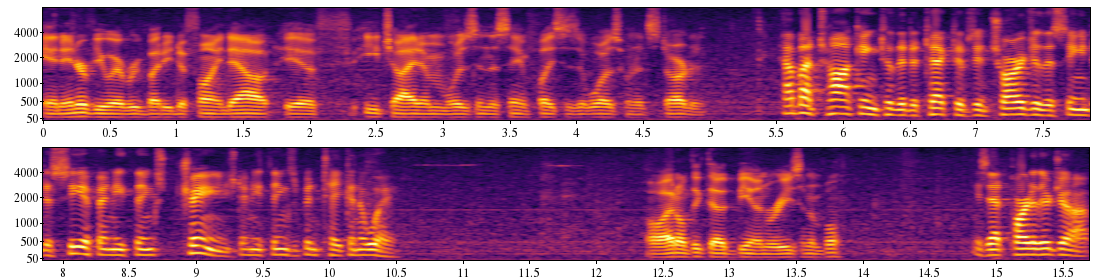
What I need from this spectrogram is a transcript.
and interview everybody to find out if each item was in the same place as it was when it started. How about talking to the detectives in charge of the scene to see if anything's changed, anything's been taken away? Oh, I don't think that would be unreasonable. Is that part of their job?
